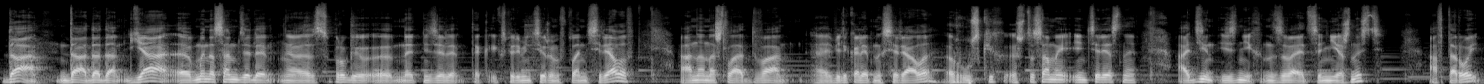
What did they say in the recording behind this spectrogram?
Да, да, да, да. Я, э, мы на самом деле э, с супругой э, на этой неделе так экспериментируем в плане сериалов. Она нашла два великолепных сериала русских, что самое интересное. Один из них называется «Нежность», а второй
